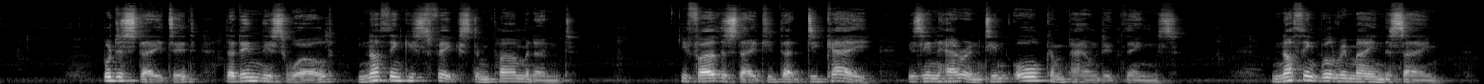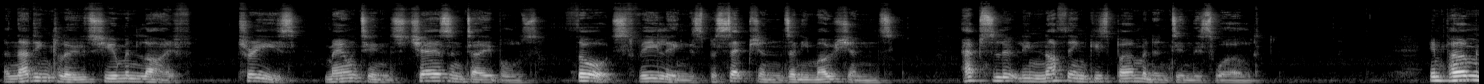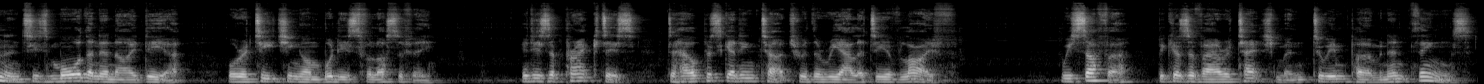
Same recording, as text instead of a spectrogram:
Buddha stated that in this world nothing is fixed and permanent. He further stated that decay is inherent in all compounded things. Nothing will remain the same, and that includes human life, trees, mountains, chairs and tables, thoughts, feelings, perceptions, and emotions. Absolutely nothing is permanent in this world. Impermanence is more than an idea or a teaching on Buddhist philosophy. It is a practice to help us get in touch with the reality of life. We suffer because of our attachment to impermanent things.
